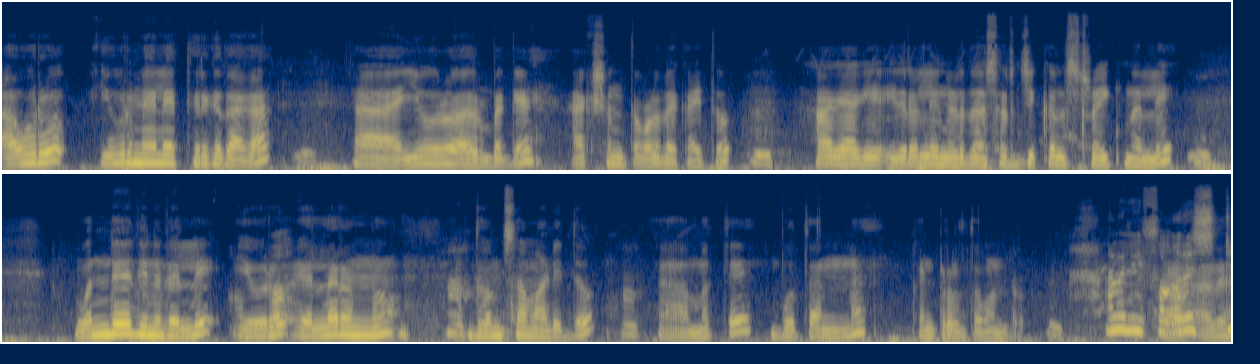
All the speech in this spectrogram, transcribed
ಅವರು ಇವ್ರ ಮೇಲೆ ತಿರುಗಿದಾಗ ಇವರು ಅವ್ರ ಬಗ್ಗೆ ಆ್ಯಕ್ಷನ್ ತಗೊಳ್ಬೇಕಾಯಿತು. ಹಾಗಾಗಿ ಇದರಲ್ಲಿ ನಡೆದ ಸರ್ಜಿಕಲ್ ಸ್ಟ್ರೈಕ್ನಲ್ಲಿ ಒಂದೇ ದಿನದಲ್ಲಿ ಇವರು ಎಲ್ಲರನ್ನು. ಧ್ವಂಸ ಮಾಡಿದ್ದು. ಮತ್ತೆ ಭೂತಾನ್ನ ಕಂಟ್ರೋಲ್ ತಗೊಂಡ್ರು. ಆಮೇಲೆ ಫಾರೆಸ್ಟ್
